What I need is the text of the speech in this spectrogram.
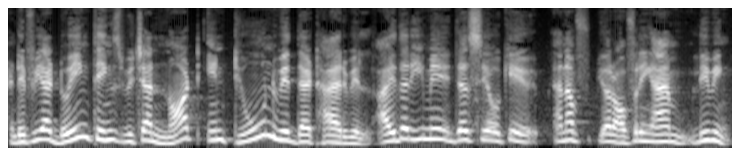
And if we are doing things which are not in tune with that higher will, either He may just say, okay, enough, you're offering, I am leaving.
